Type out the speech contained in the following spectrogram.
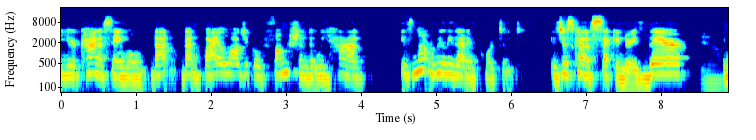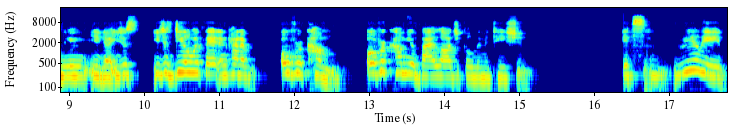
you're kind of saying, well, that that biological function that we have is not really that important. It's just kind of secondary. It's there, yeah. and you you know you just you just deal with it and kind of overcome overcome your biological limitation. It's really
